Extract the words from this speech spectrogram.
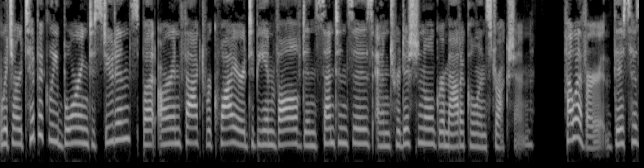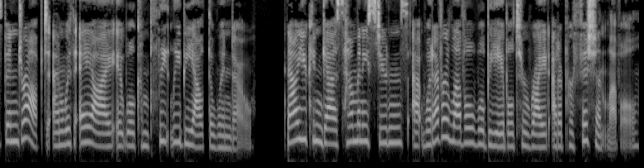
which are typically boring to students but are in fact required to be involved in sentences and traditional grammatical instruction. However, this has been dropped, and with AI, it will completely be out the window. Now you can guess how many students at whatever level will be able to write at a proficient level,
